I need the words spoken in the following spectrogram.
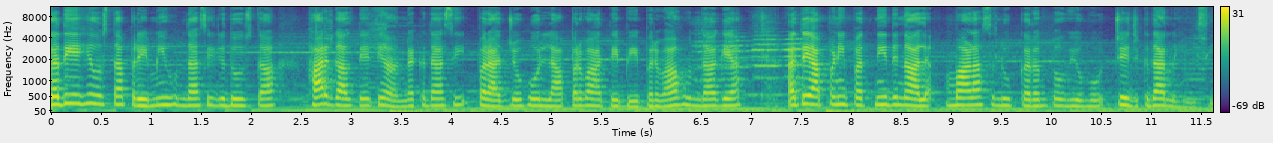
ਕਦੇ ਇਹ ਉਸ ਦਾ ਪ੍ਰੇਮੀ ਹੁੰਦਾ ਸੀ ਜਦੋਂ ਉਸ ਦਾ ਹਰ ਗੱਲ ਤੇ ਧਿਆਨ ਰੱਖਦਾ ਸੀ, ਪਰ ਅੱਜ ਉਹ ਲਾਪਰਵਾਹ ਤੇ ਬੇਪਰਵਾਹ ਹੁੰਦਾ ਗਿਆ ਅਤੇ ਆਪਣੀ ਪਤਨੀ ਦੇ ਨਾਲ ਮਾੜਾ ਸਲੂਕ ਕਰਨ ਤੋਂ ਵੀ ਉਹ ਝਿਜਕਦਾ ਨਹੀਂ ਸੀ।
